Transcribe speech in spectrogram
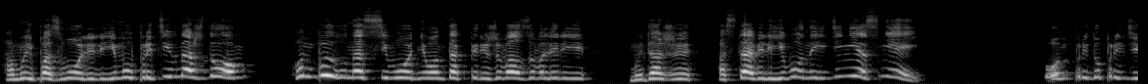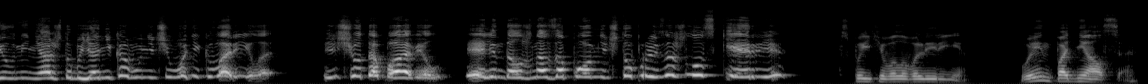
А мы позволили ему прийти в наш дом! Он был у нас сегодня, он так переживал за Валерии! Мы даже оставили его наедине с ней. Он предупредил меня, чтобы я никому ничего не говорила. Еще добавил, Эллен должна запомнить, что произошло с Керри. Вспыхивала Валерия. Уэйн поднялся.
